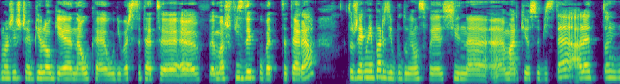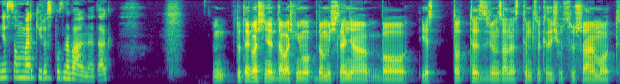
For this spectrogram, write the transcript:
masz jeszcze biologię, naukę, uniwersytety, e, masz fizyków, etc., którzy jak najbardziej budują swoje silne e, marki osobiste, ale to nie są marki rozpoznawalne, tak? Tutaj właśnie dałaś mi do myślenia, bo jest to też związane z tym, co kiedyś usłyszałem od,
